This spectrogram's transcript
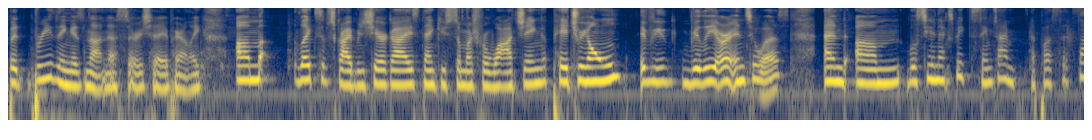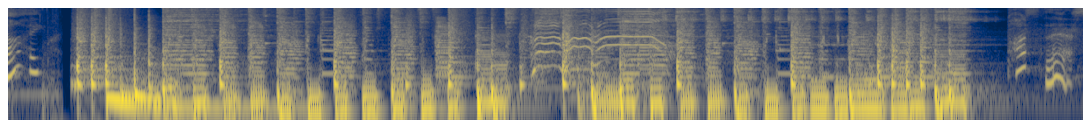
but breathing is not necessary today, apparently. Um, like, subscribe, and share, guys. Thank you so much for watching. Patreon, if you really are into us. And um, we'll see you next week, same time at Plus Six. Bye. Plus this.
